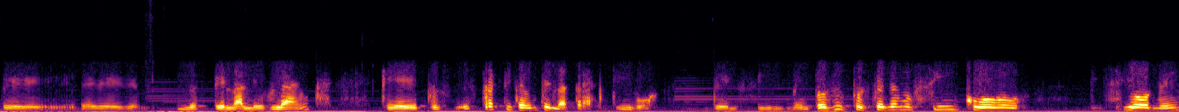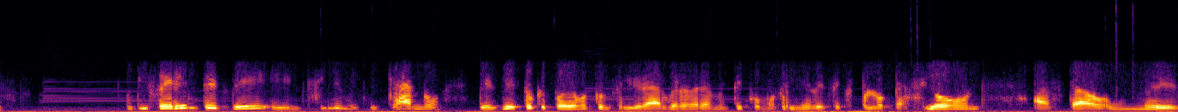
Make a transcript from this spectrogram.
de, de, de, de la LeBlanc que pues es prácticamente el atractivo del filme. Entonces pues tenemos cinco visiones diferentes del cine mexicano, desde esto que podemos considerar verdaderamente como cine de explotación, hasta un eh,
